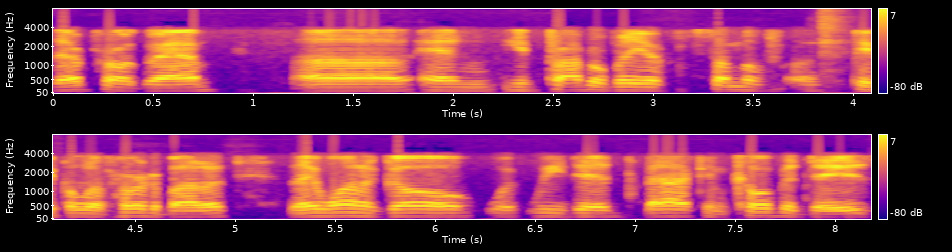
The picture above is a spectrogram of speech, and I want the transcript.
their program, uh, and you probably some of uh, people have heard about it. They want to go what we did back in COVID days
